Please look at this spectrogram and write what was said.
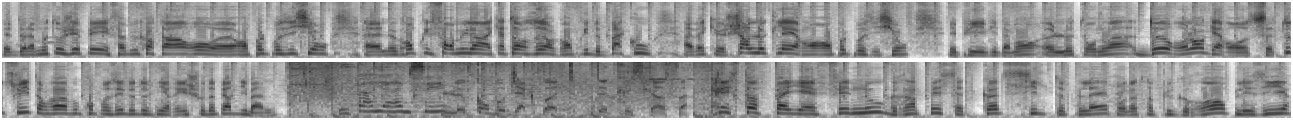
de la moto GP, Fabio Quartararo euh, en pole position, euh, le Grand Prix de Formule 1 à 14h, Grand Prix de Bakou avec euh, Charles Leclerc en, pole position et puis évidemment le tournoi de Roland Garros. Tout de suite, on va vous proposer de devenir riche ou de perdre 10 balles. Les paris RMC, Le combo jackpot de Christophe. Christophe Payet, fais-nous grimper cette cote s'il te plaît pour notre plus grand plaisir.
